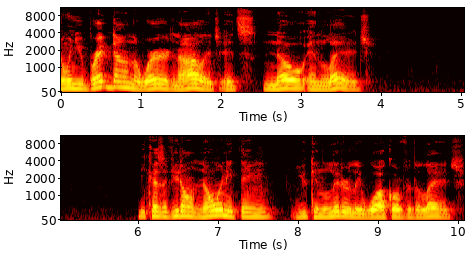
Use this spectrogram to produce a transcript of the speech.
And when you break down the word knowledge, it's know and ledge. Because if you don't know anything, you can literally walk over the ledge.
